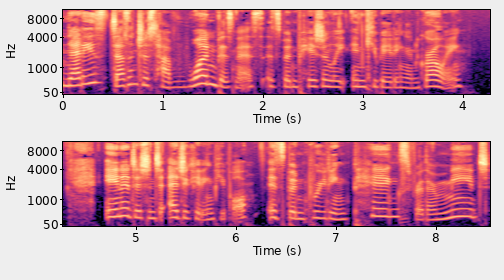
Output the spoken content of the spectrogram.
NetEase doesn't just have one business it's been patiently incubating and growing. In addition to educating people, it's been breeding pigs for their meat,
